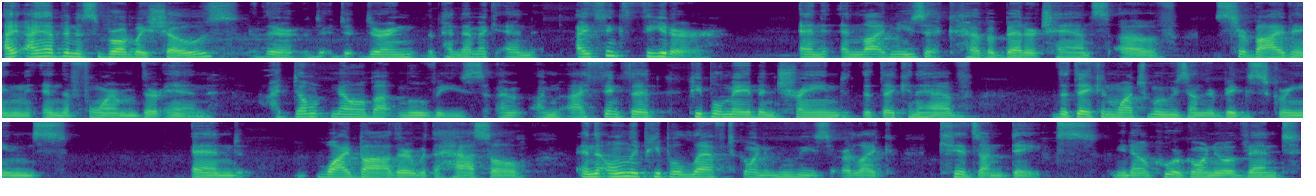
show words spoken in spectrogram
I, I, have been to some Broadway shows there d- during the pandemic, and I think theater and and live music have a better chance of surviving in the form they're in. I don't know about movies. I, I'm, I think that people may have been trained that they can have that they can watch movies on their big screens, and why bother with the hassle and the only people left going to movies are like kids on dates, you know, who are going to event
